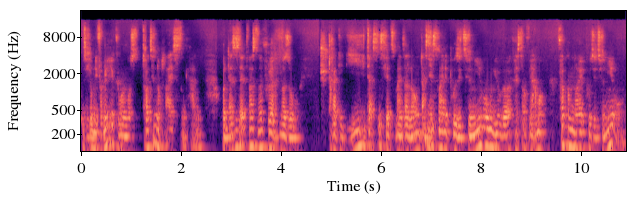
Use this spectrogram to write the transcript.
sich um die Familie kümmern muss, trotzdem noch leisten kann. Und das ist etwas, ne, früher hatten wir so Strategie, das ist jetzt mein Salon, das ja. ist meine Positionierung. New Work heißt auch, wir haben auch vollkommen neue Positionierung.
